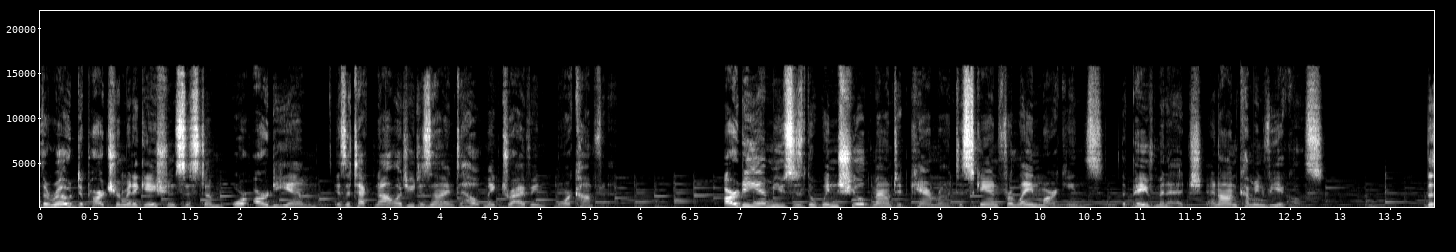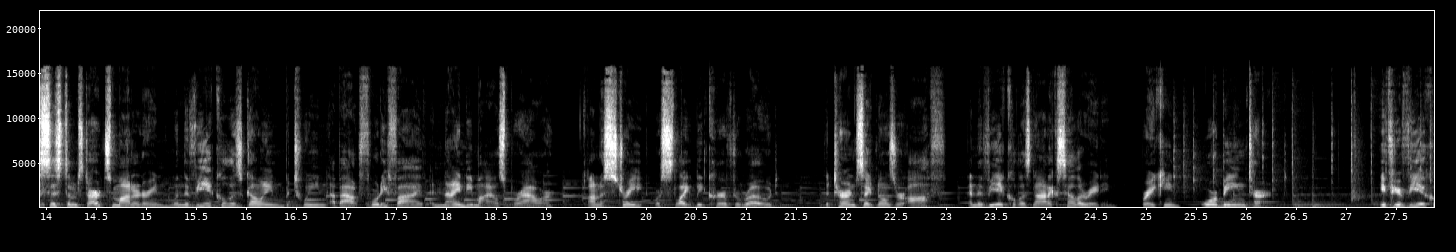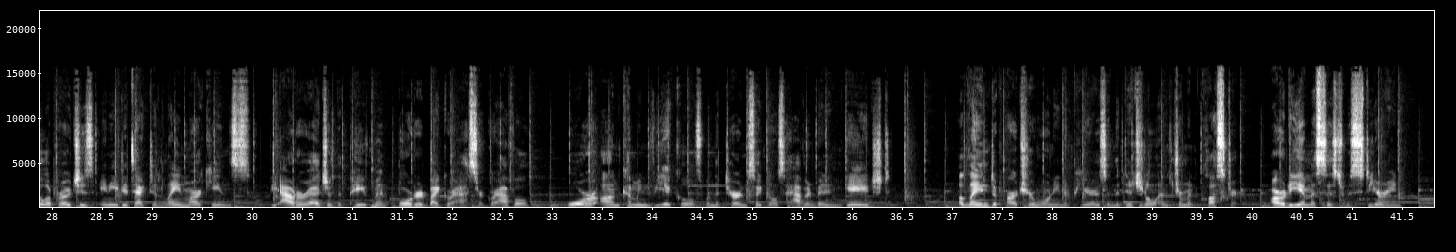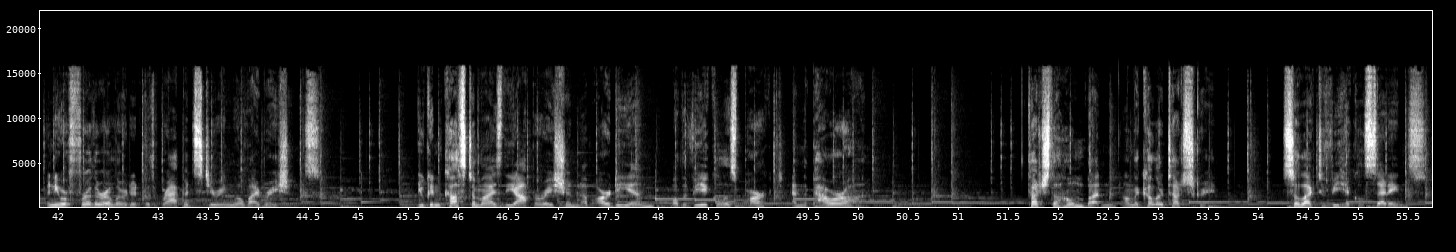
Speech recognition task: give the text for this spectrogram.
The Road Departure Mitigation System, or RDM, is a technology designed to help make driving more confident. RDM uses the windshield mounted camera to scan for lane markings, the pavement edge, and oncoming vehicles. The system starts monitoring when the vehicle is going between about 45 and 90 miles per hour on a straight or slightly curved road, the turn signals are off, and the vehicle is not accelerating, braking, or being turned. If your vehicle approaches any detected lane markings, the outer edge of the pavement bordered by grass or gravel, or oncoming vehicles when the turn signals haven't been engaged, a lane departure warning appears in the digital instrument cluster. RDM assists with steering, and you are further alerted with rapid steering wheel vibrations. You can customize the operation of RDM while the vehicle is parked and the power on. Touch the Home button on the color touchscreen. Select Vehicle Settings,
